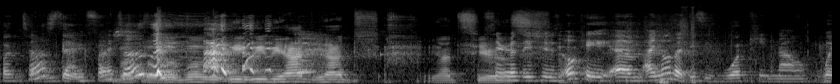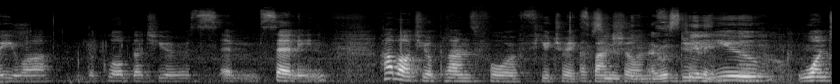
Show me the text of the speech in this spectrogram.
fantastic, But, fantastic. but, but we, we, we had we had we had serious, serious issues. Okay, um, I know that this is working now, where you are, the club that you're um, selling. How about your plans for future expansions? I was Do scaling. you want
